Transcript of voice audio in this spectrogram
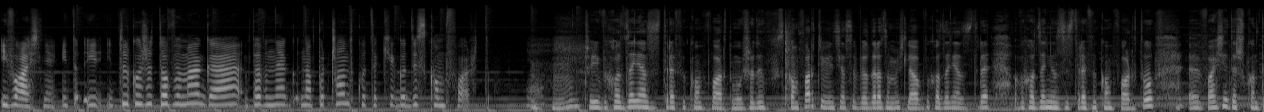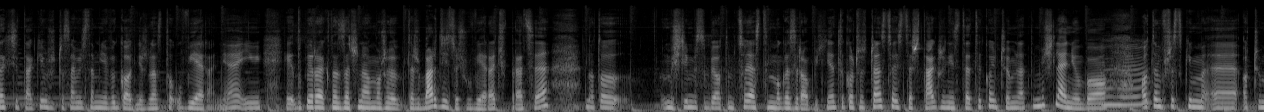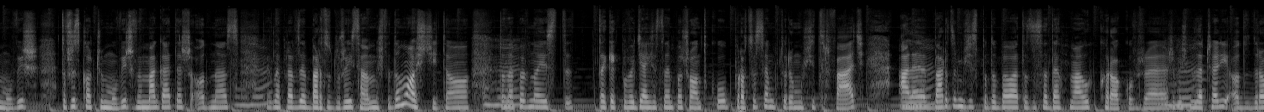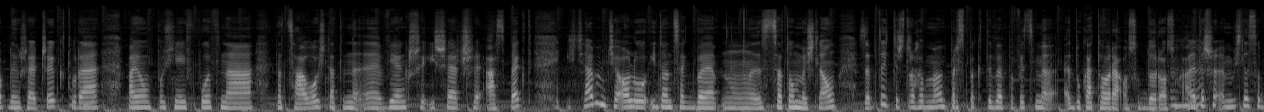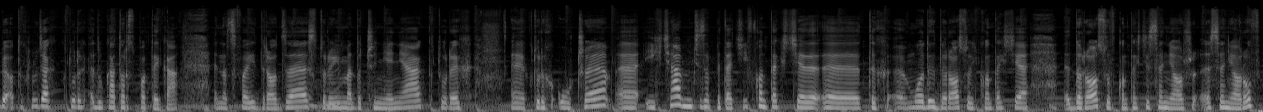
i właśnie, i, to, i, i, tylko, że to wymaga pewnego na początku takiego dyskomfortu. Mhm, czyli wychodzenia ze strefy komfortu. Mówisz o tym komforcie, więc ja sobie od razu myślę o, wychodzenia ze o wychodzeniu ze strefy komfortu. E, właśnie też w kontekście takim, że czasami jest tam niewygodnie, że nas to uwiera, nie? I jak, dopiero jak nas zaczyna może też bardziej coś uwierać w pracy, no to myślimy sobie o tym, co ja z tym mogę zrobić, nie? Tylko, że często jest też tak, że niestety kończymy na tym myśleniu, bo mhm. o tym wszystkim, e, o czym mówisz, to wszystko, o czym mówisz, wymaga też od nas mhm. tak naprawdę bardzo dużej samoświadomości. To, mhm. to na pewno jest, tak jak powiedziałaś na samym początku, procesem, który musi trwać, ale mhm. bardzo mi się spodobała ta zasada małych kroków, że mhm. żebyśmy zaczęli od drobnych rzeczy, które mhm. mają później wpływ na, na całość, na ten e, większy i szerszy aspekt. I chciałabym Cię, Olu, idąc jakby mm, za tą myślą, zapytać też trochę, bo mamy perspektywę, powiedzmy, edukatora, osób dorosłych, mhm. ale też myślę sobie o tych ludziach, których edukator spotyka na swojej drodze, z mhm. którymi ma do czynienia, których, e, których uczy. E, I chciałabym Cię zapytać i w kontekście e, tych młodych dorosłych, w kontekście dorosłych, w kontekście seniorzy, seniorów,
